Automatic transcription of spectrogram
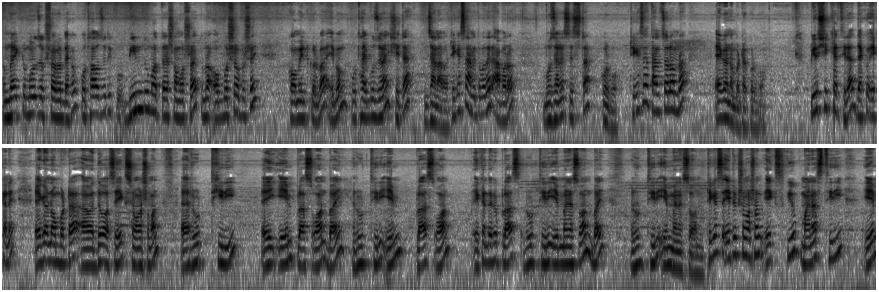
তোমরা একটু মনোযোগ সহকারে দেখো, কোথাও যদি বিন্দু মাত্রার সমস্যা হয়, তোমরা অবশ্যই অবশ্যই কমেন্ট করবা এবং কোথায় বুঝে নাই সেটা জানাবা, ঠিক আছে? আমি তোমাদের আবারও বোঝানোর চেষ্টা করব, ঠিক আছে? তাহলে চলো আমরা এগারো নম্বরটা করব। প্রিয় শিক্ষার্থীরা, দেখো এখানে এগারো নম্বরটা দেওয়া আছে এক্স সমান সমান রুট থ্রি এই m plus one by root three m plus one এখানে দেখো plus root three m minus one by root three m minus one ঠিক আছে? এটুকু সমান সমান x cube minus three m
